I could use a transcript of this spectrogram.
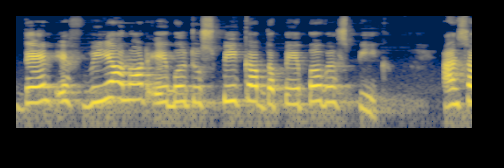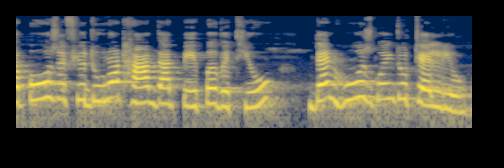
then if we are not able to speak up, the paper will speak. And suppose if you do not have that paper with you, then who is going to tell you?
